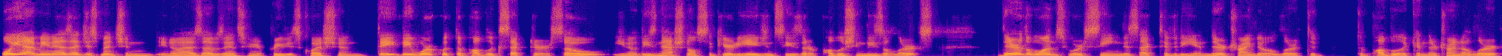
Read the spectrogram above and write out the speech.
Well, yeah, I mean, as I just mentioned, you know, as I was answering your previous question, they they work with the public sector. So, you know, these national security agencies that are publishing these alerts, they're the ones who are seeing this activity and they're trying to alert the, the public and they're trying to alert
